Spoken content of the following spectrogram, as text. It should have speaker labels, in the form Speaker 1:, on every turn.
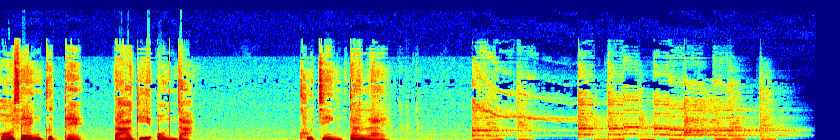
Speaker 1: 고생 끝에 낙이 온다. 苦尽甘来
